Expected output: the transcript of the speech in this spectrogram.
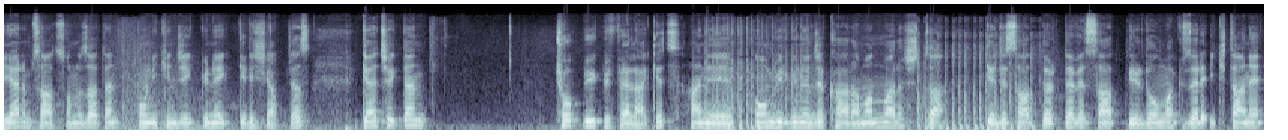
yarım saat sonra zaten 12. güne giriş yapacağız. Gerçekten çok büyük bir felaket. Hani 11 gün önce Kahramanmaraş'ta gece saat 4'te ve saat 1'de olmak üzere iki tane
